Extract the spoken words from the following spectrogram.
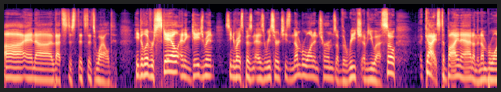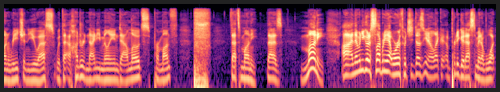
Uh, and uh, that's just it's it's wild. He delivers scale and engagement. Senior Vice President as research, he's number one in terms of the reach of U.S. So guys, to buy an ad on the number one reach in the U.S. with that 190 million downloads per month, pff, that's money. That is money. Uh, and then when you go to Celebrity Net Worth, which does, you know, like a, a pretty good estimate of what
